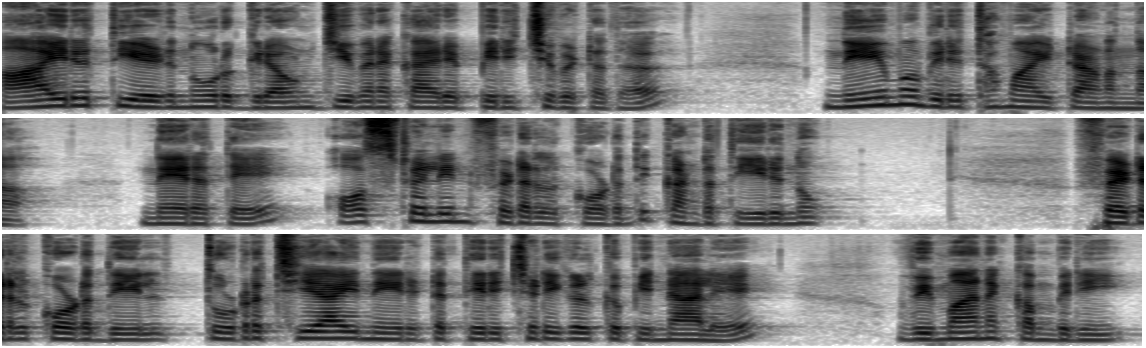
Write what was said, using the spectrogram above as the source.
ആയിരത്തി എഴുന്നൂറ് ഗ്രൗണ്ട് ജീവനക്കാരെ പിരിച്ചുവിട്ടത് നിയമവിരുദ്ധമായിട്ടാണെന്ന് നേരത്തെ ഓസ്ട്രേലിയൻ ഫെഡറൽ കോടതി കണ്ടെത്തിയിരുന്നു. ഫെഡറൽ കോടതിയിൽ തുടർച്ചയായി നേരിട്ട തിരിച്ചടികൾക്ക് പിന്നാലെ വിമാന കമ്പനി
